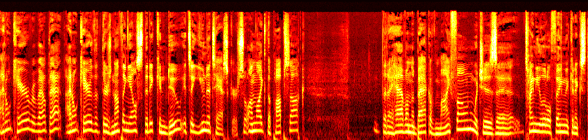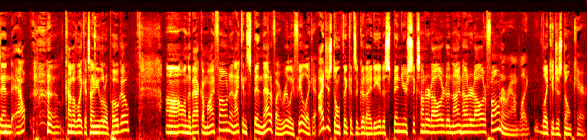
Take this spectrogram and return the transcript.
I don't care about that. I don't care that there's nothing else that it can do. It's a unitasker. So unlike the pop sock, that I have on the back of my phone, which is a tiny little thing that can extend out, kind of like a tiny little pogo. Uh, on the back of my phone, and I can spin that if I really feel like it. I just don't think it's a good idea to spin your six hundred dollar to nine hundred dollar phone around like like you just don't care.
